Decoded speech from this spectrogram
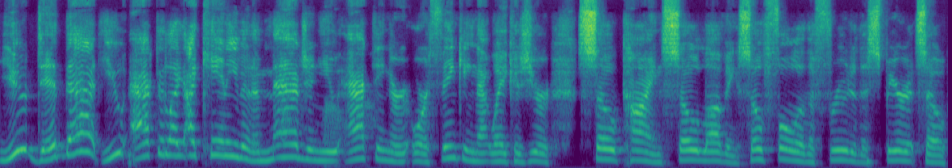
you did that? You acted like i can't even imagine you acting or, or thinking that way because you're so kind so loving so full of the fruit of the spirit. So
